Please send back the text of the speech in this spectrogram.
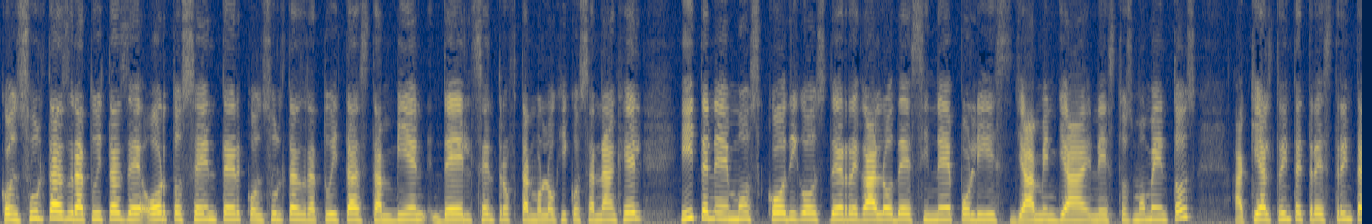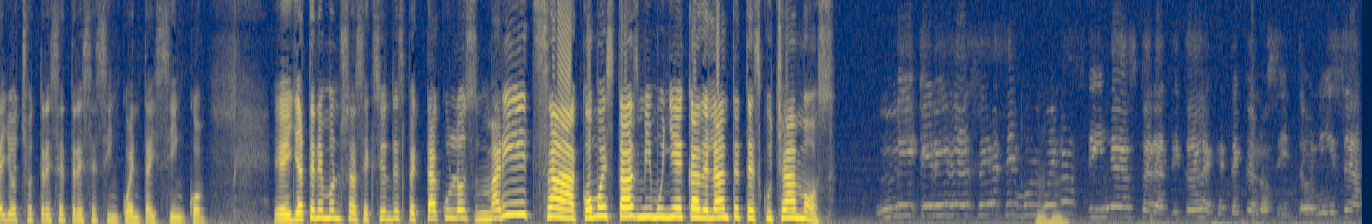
Consultas gratuitas de Orto Center, consultas gratuitas también del Centro Oftalmológico San Ángel y tenemos códigos de regalo de Cinépolis. Llamen ya en estos momentos aquí al 33 38 13 13 55. Eh, ya tenemos nuestra sección de espectáculos. Maritza, ¿cómo estás, mi muñeca? Adelante, te escuchamos. Mi querida Ceci, muy buenos días para ti, toda la gente que nos sintoniza.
